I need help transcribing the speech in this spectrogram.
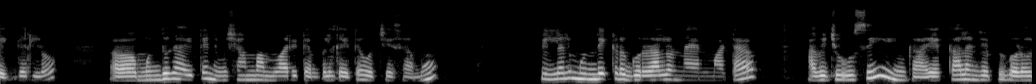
దగ్గరలో. ముందుగా అయితే నిమిషాంబ అమ్మవారి టెంపుల్కి అయితే వచ్చేసాము. పిల్లలు ముందు ఇక్కడ గుర్రాలు ఉన్నాయన్నమాట. అవి చూసి ఇంకా ఎక్కాలని చెప్పి గొడవ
